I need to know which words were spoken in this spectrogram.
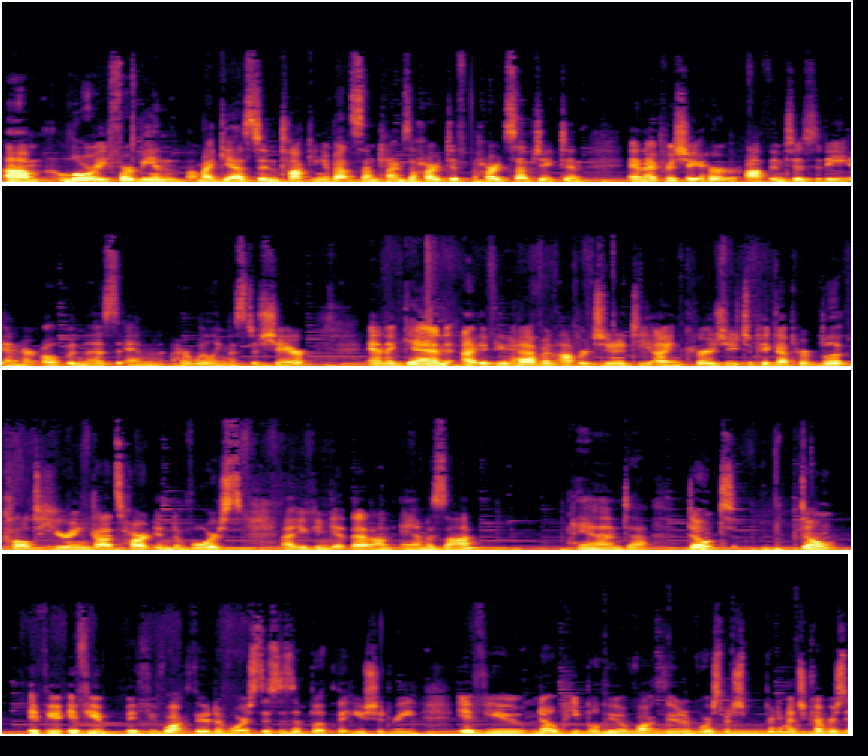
um, Lori for being my guest and talking about sometimes a hard, hard subject. And, and I appreciate her authenticity and her openness and her willingness to share. And again, uh, if you have an opportunity, I encourage you to pick up her book called Hearing God's Heart in Divorce. Uh, you can get that on Amazon. And uh, don't don't if you if you if you've walked through a divorce, this is a book that you should read. If you know people who have walked through a divorce, which pretty much covers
